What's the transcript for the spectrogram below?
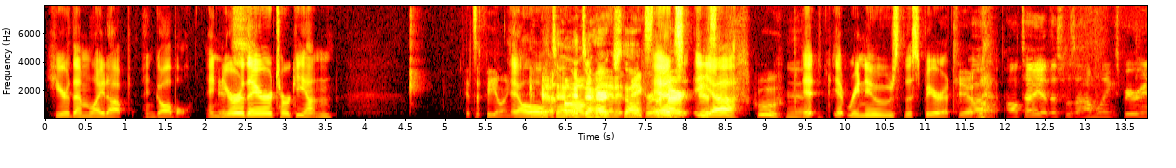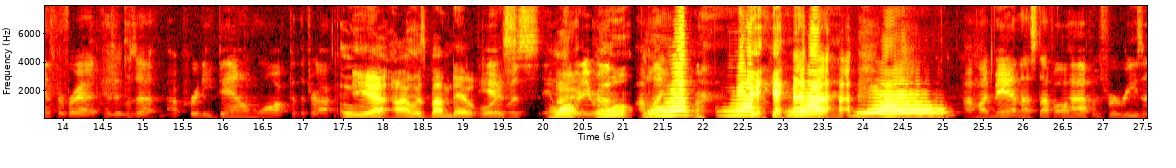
hear them light up and gobble, and you're there turkey hunting, It's a feeling. oh, It's a- it's a heart stopper. makes the it's heart just- yeah, whew. Yeah. it it renews the spirit. Yep. Well, I'll tell you, this was a humbling experience for Brad because it was a, a pretty down walk to the truck. oh, Yeah, I was bummed out, It boys. was, it was pretty rough. I'm like, I'm like, man, that stuff all happens for a reason.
